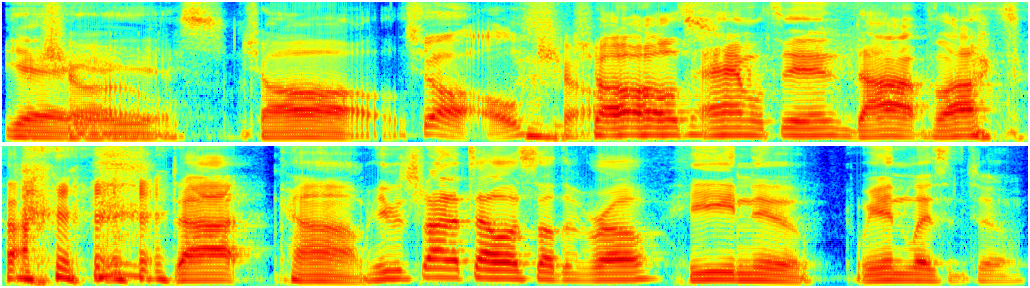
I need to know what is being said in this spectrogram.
yeah, Charles. yeah, yeah. Charles. Charles. Charles Hamilton dot blog dot com. He was trying to tell us something, bro. He knew. We didn't listen to him.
